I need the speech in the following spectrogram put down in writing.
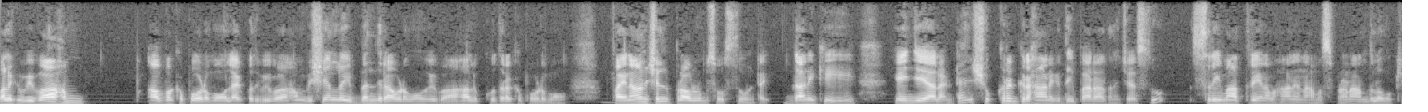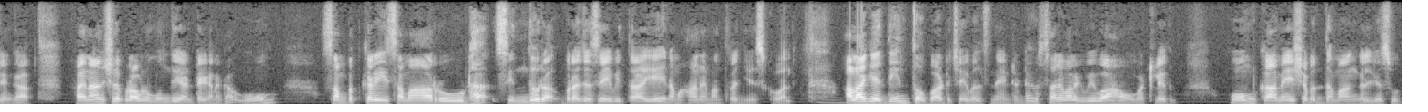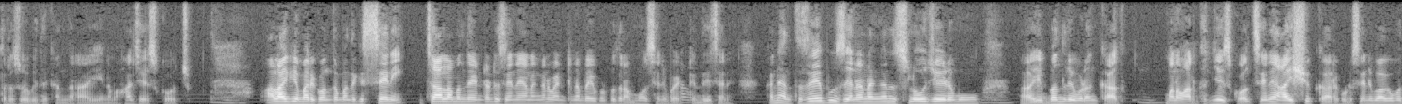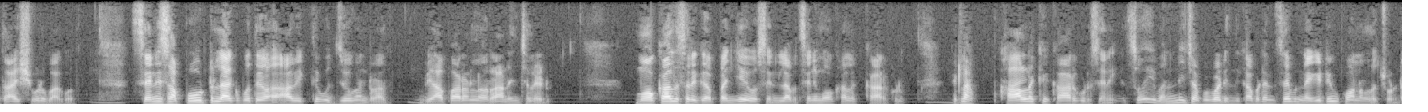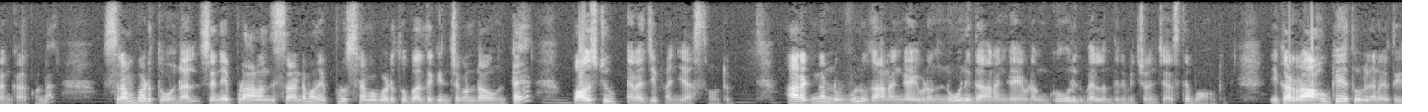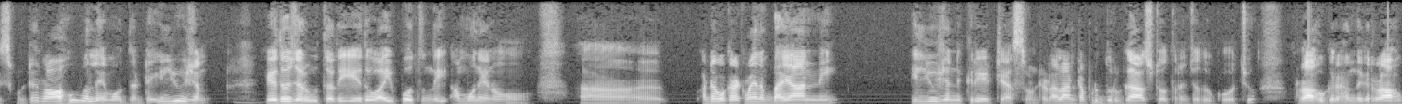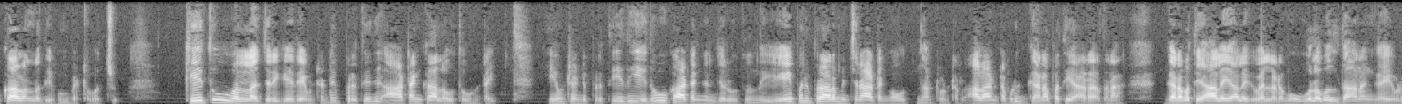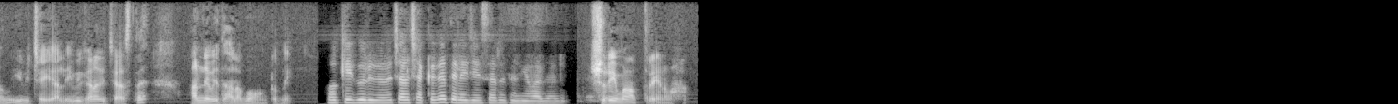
వాళ్ళకి వివాహం అవ్వకపోవడమో లేకపోతే వివాహం విషయంలో ఇబ్బంది రావడము వివాహాలు కుదరకపోవడము ఫైనాన్షియల్ ప్రాబ్లమ్స్ వస్తూ ఉంటాయి. దానికి ఏం చేయాలంటే శుక్రగ్రహానికి దీపారాధన చేస్తూ శ్రీమాత్రే నమః అనే నామస్మరణ. అందులో ముఖ్యంగా ఫైనాన్షియల్ ప్రాబ్లం ఉంది అంటే కనుక ఓం సంపత్కరీ సమారూఢ సింధుర వ్రజ సేవితాయే నమః అనే మంత్రం చేసుకోవాలి. అలాగే దీంతో పాటు చేయవలసింది ఏంటంటే సరే వాళ్ళకి వివాహం అవ్వట్లేదు. ఓం కామేశబద్ధ మాంగళ్య సూత్ర శోభిత కందరాయే నమః చేసుకోవచ్చు. అలాగే మరి కొంతమందికి శని చాలామంది ఏంటంటే శని అనగానే వెంటనే భయపడిపోతారు అమ్మో శని పెట్టింది శని. కానీ అంతసేపు శని అనగానే స్లో చేయడము ఆ, ఇబ్బందులు ఇవ్వడం కాదు. మనం అర్థం చేసుకోవాలి. శని ఆయుష్ కారకుడు శని బాగపోతే ఆయుష్ కూడా బాగోదు శని సపోర్ట్ లేకపోతే ఆ వ్యక్తి ఉద్యోగం రాదు. వ్యాపారంలో రాణించలేడు. మోకాలు సరిగ్గా పనిచేయవు శని. లేకపోతే శని మోకాలకు కారకుడు. ఇట్లా కాళ్ళకి కారకుడు శని. సో ఇవన్నీ చెప్పబడింది. కాబట్టి ఎంతసేపు నెగిటివ్ కోణంలో చూడడం కాకుండా శ్రమ పడుతూ ఉండాలి. శని ఎప్పుడు ఆనందిస్తారంటే మనం ఎప్పుడు శ్రమ పడుతూ బద్దకించకుండా ఉంటే పాజిటివ్ ఎనర్జీ పనిచేస్తూ ఉంటుంది. ఆ రకంగా నువ్వులు దానంగా ఇవ్వడం నూనె దానంగా ఇవ్వడం గోలికి బెల్లం తినిపించడం చేస్తే బాగుంటుంది. ఇక రాహుకేతువులు కనుక తీసుకుంటే రాహు వల్ల ఏమవుతుందంటే ఇల్యూజన్ ఏదో జరుగుతుంది ఏదో అయిపోతుంది. అమ్మో నేను అంటే ఒక రకమైన భయాన్ని ఇల్యూజన్ని క్రియేట్ చేస్తూ ఉంటాడు. అలాంటప్పుడు దుర్గా అష్టోత్తరం చదువుకోవచ్చు. రాహుగ్రహం దగ్గర రాహుకాలంలో దీపం పెట్టవచ్చు. కేతువు వల్ల జరిగేది ఏమిటంటే ప్రతిదీ ఆటంకాలు అవుతూ ఉంటాయి. ఏమిటంటే ప్రతిదీ ఏదో ఒక ఆటంకం జరుగుతుంది. ఏ పని ప్రారంభించిన ఆటంకం అవుతుంది అంటుంటారు. అలాంటప్పుడు గణపతి ఆరాధన గణపతి ఆలయాలకు వెళ్ళడము ఉలవలు దానంగా ఇవ్వడం ఇవి చేయాలి. ఇవి కనుక చేస్తే అన్ని విధాలా బాగుంటుంది. ఓకే గురుగారు. చాలా చక్కగా తెలియజేశారు. ధన్యవాదాలు. శ్రీమాత్రే నమః.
